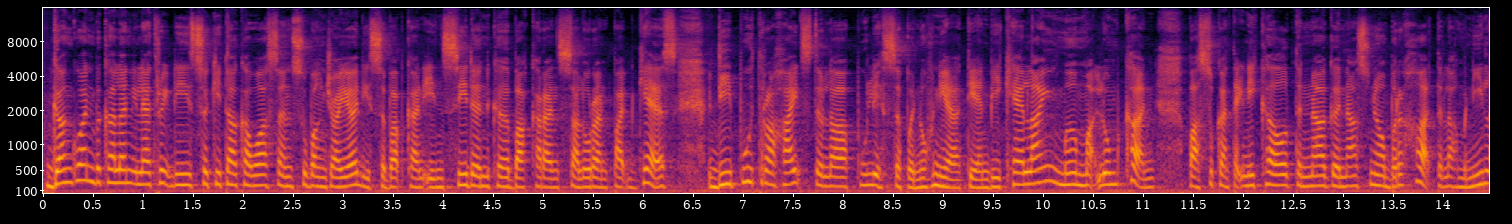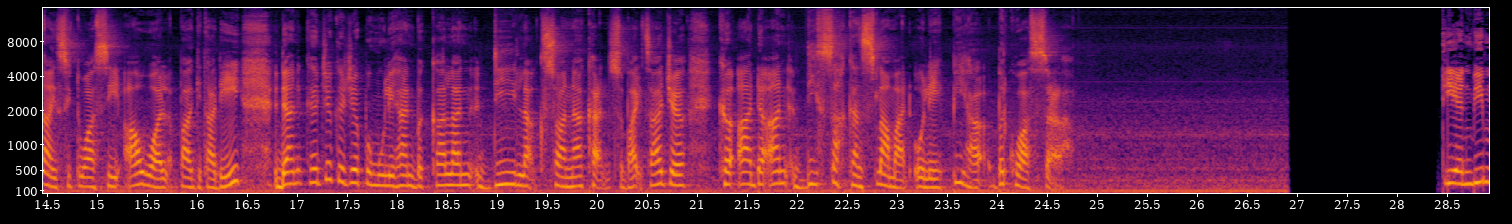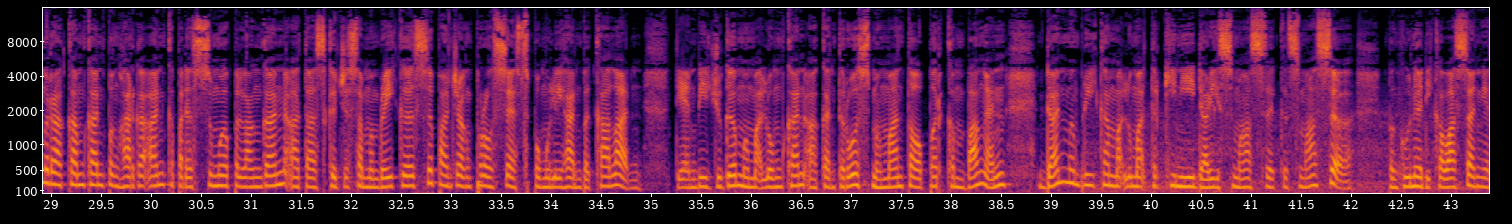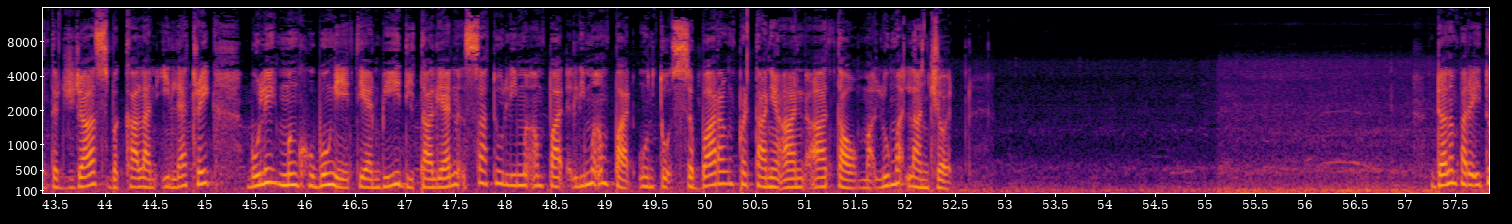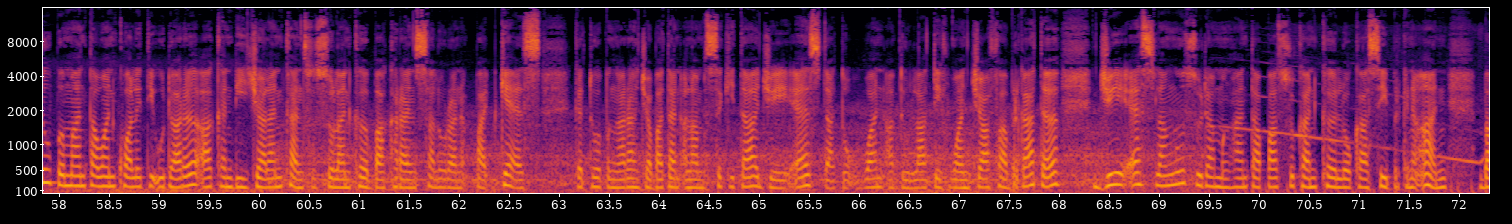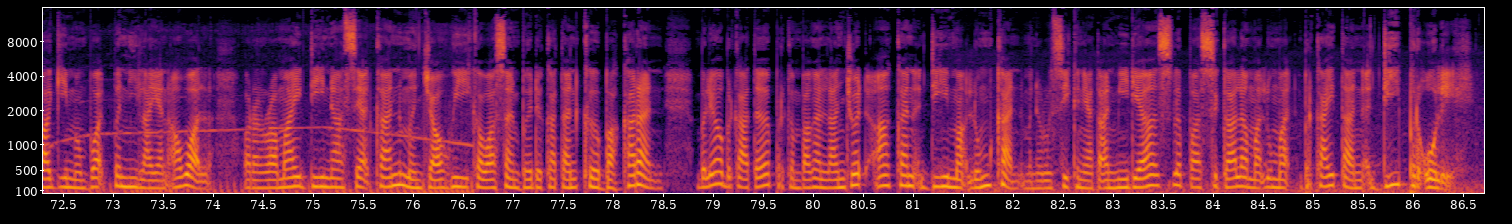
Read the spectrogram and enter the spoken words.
Gangguan bekalan elektrik di sekitar kawasan Subang Jaya disebabkan insiden kebakaran saluran pipe gas di Putra Heights telah pulih sepenuhnya. TNB Careline memaklumkan pasukan teknikal tenaga nasional berhad telah menilai situasi awal pagi tadi dan kerja-kerja pemulihan bekalan dilaksanakan. Sebaik saja keadaan disahkan selamat oleh pihak berkuasa. TNB merakamkan penghargaan kepada semua pelanggan atas kerjasama mereka sepanjang proses pemulihan bekalan. TNB juga memaklumkan akan terus memantau perkembangan dan memberikan maklumat terkini dari semasa ke semasa. Pengguna di kawasan yang terjejas bekalan elektrik boleh menghubungi TNB di talian 15454 untuk sebarang pertanyaan atau maklumat lanjut. Dalam pada itu, pemantauan kualiti udara akan dijalankan susulan kebakaran saluran pipe gas. Ketua Pengarah Jabatan Alam Sekitar JAS Datuk Wan Abdul Latif Wan Jafar berkata, JAS Selangor sudah menghantar pasukan ke lokasi berkenaan bagi membuat penilaian awal. Orang ramai dinasihatkan menjauhi kawasan berdekatan kebakaran. Beliau berkata perkembangan lanjut akan dimaklumkan menerusi kenyataan media selepas segala maklumat berkaitan diperoleh.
